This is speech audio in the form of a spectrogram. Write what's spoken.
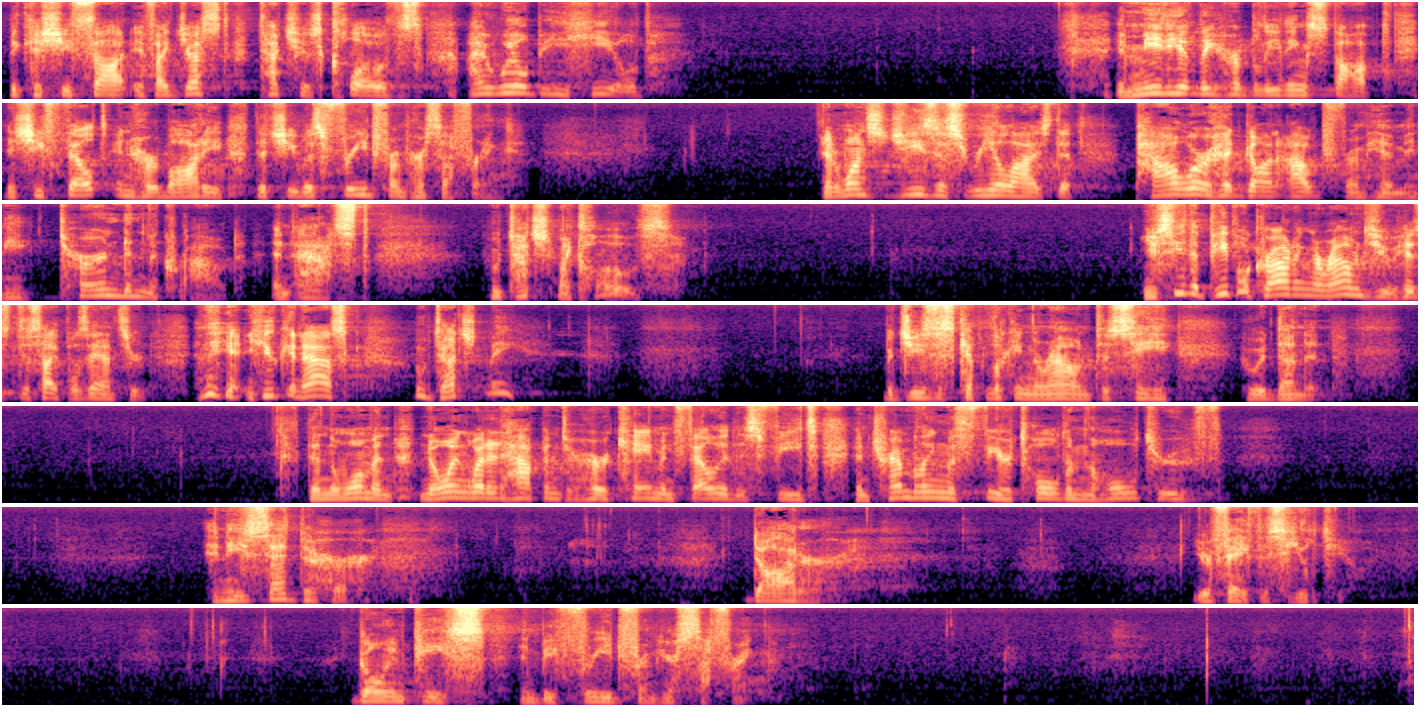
because she thought, if I just touch his clothes, I will be healed. Immediately, her bleeding stopped, and she felt in her body that she was freed from her suffering. And once Jesus realized that power had gone out from him, and he turned in the crowd and asked, Who touched my clothes? You see the people crowding around you, his disciples answered. And you can ask, Who touched me? But Jesus kept looking around to see who had done it. Then the woman, knowing what had happened to her, came and fell at his feet, and trembling with fear, told him the whole truth. And he said to her, Daughter, your faith has healed you. Go in peace and be freed from your suffering.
